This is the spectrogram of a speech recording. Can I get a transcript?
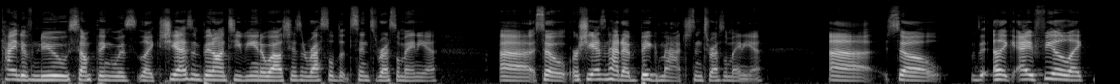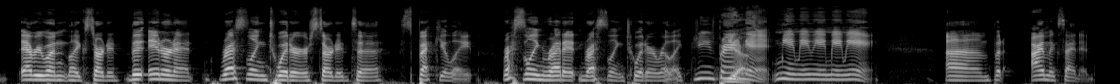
kind of knew something was like she hasn't been on TV in a while. She hasn't wrestled since WrestleMania. Uh, so or she hasn't had a big match since WrestleMania. Uh, so th- like I feel like everyone like started the internet, wrestling Twitter started to speculate. Wrestling Reddit, and wrestling Twitter were like, she's pregnant. Meh, meh, meh, meh, meh. Um, but I'm excited.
